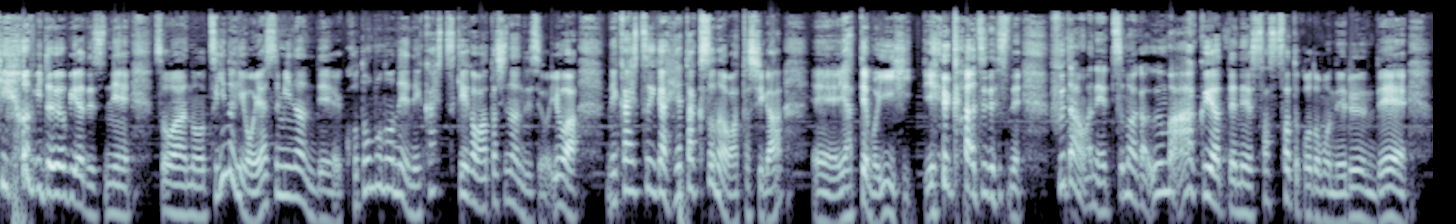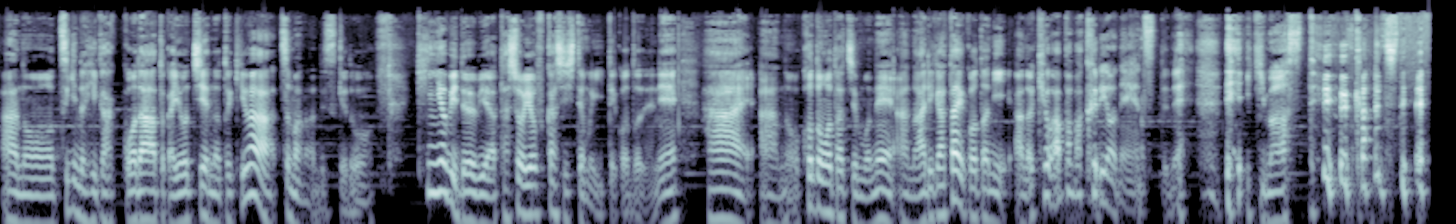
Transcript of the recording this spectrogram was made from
金曜日、土曜日はですね、そう、あの、次の日がお休みなんで、子供のね、寝かしつけが私なんですよ。要は、寝かしつけが下手くそな私が、えーやってもいい日っていう感じですね。普段はね、妻がうまーくやってね、さっさと子供寝るんで、あの、次の日学校だとか幼稚園の時は妻なんですけど、金曜日土曜日は多少夜更かししてもいいってことでね。はい。あの、子供たちもね、あの、ありがたいことに、あの、今日はパパ来るよね、つってね、え、行きますっていう感じで、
